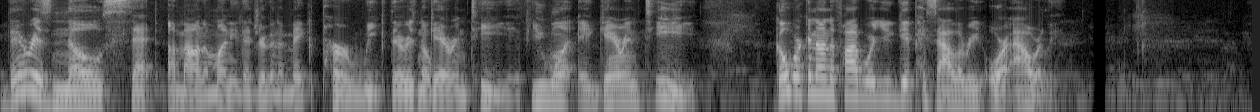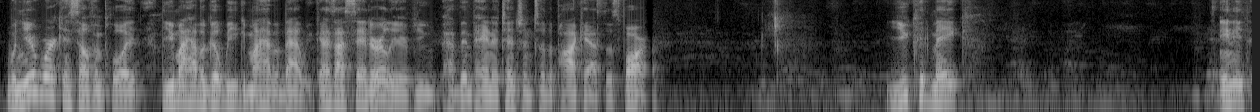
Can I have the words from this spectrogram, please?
there is no set amount of money that you're gonna make per week. There is no guarantee. If you want a guarantee, go work a nine to five where you get paid salary or hourly when you're working self-employed, you might have a good week, you might have a bad week. As I said earlier, if you have been paying attention to the podcast this far, you could make anything.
